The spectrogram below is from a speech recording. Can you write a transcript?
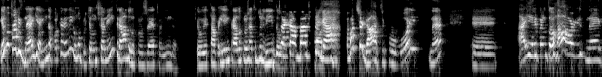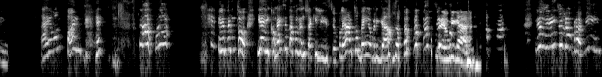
Eu não tava snag ainda, porcaria nenhuma, porque eu não tinha nem entrado no projeto ainda. Eu ia, tava, ia entrar no projeto do Lidl. Você acabou de chegar. Acabou de chegar, tipo, oi, né? É, aí ele perguntou, how are you snagging? Aí eu, I'm fine, thanks. Ele perguntou, e aí, como é que você tá fazendo checklist? Eu falei, ah, eu tô bem, obrigada. Bem, obrigada. Meu gerente olhou pra mim,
